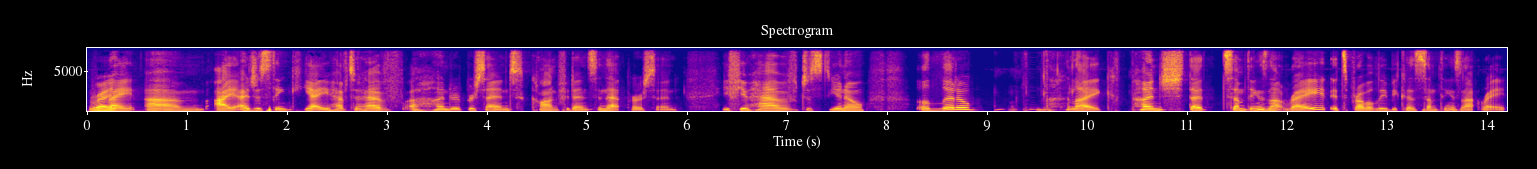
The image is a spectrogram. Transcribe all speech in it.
right. right? Um, I, I just think yeah you have to have a hundred percent confidence in that person if you have just you know a little like hunch that something's not right, it's probably because something is not right.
